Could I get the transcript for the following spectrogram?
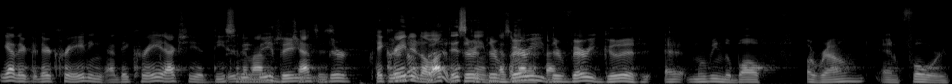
Yeah, they're they're creating. Uh, they create actually a decent They- amount of they- chances. they're- They created a lot bad. this they're, game, They're as a of very they're very good at moving the ball f- around and forward.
